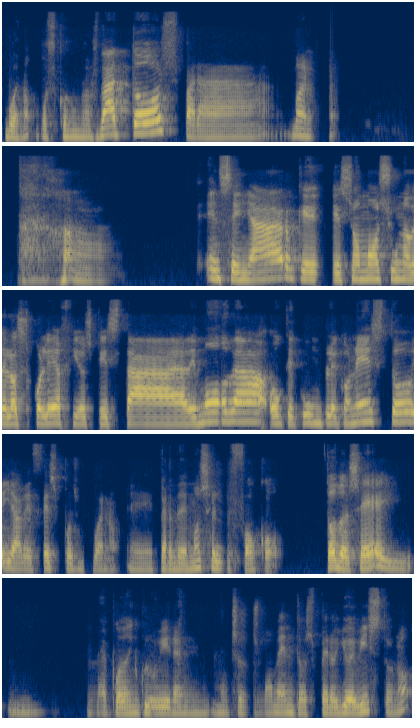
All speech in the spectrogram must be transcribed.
bueno, pues con unos datos para, bueno, enseñar que, somos uno de los colegios que está de moda o que cumple con esto y a veces, pues bueno, eh, perdemos el foco. Todos, ¿eh? Y me puedo incluir en muchos momentos, pero yo he visto, ¿no?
